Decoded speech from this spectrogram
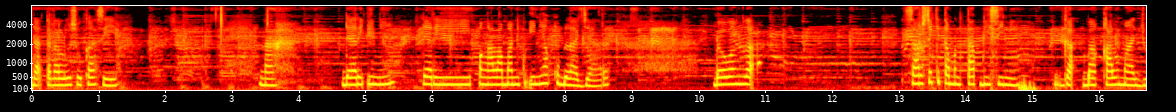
Gak terlalu suka sih. Nah dari ini dari pengalamanku ini aku belajar bahwa nggak seharusnya kita menetap di sini. Nggak bakal maju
